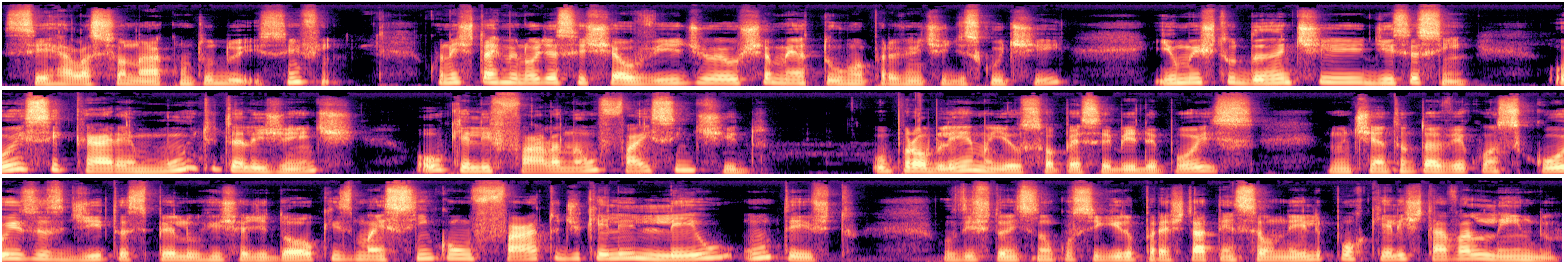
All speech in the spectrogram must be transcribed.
se relacionar com tudo isso. Enfim, quando a gente terminou de assistir ao vídeo, eu chamei a turma para a gente discutir e uma estudante disse assim: ou esse cara é muito inteligente, ou o que ele fala não faz sentido. O problema, e eu só percebi depois, não tinha tanto a ver com as coisas ditas pelo Richard Dawkins, mas sim com o fato de que ele leu um texto. Os estudantes não conseguiram prestar atenção nele porque ele estava lendo.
